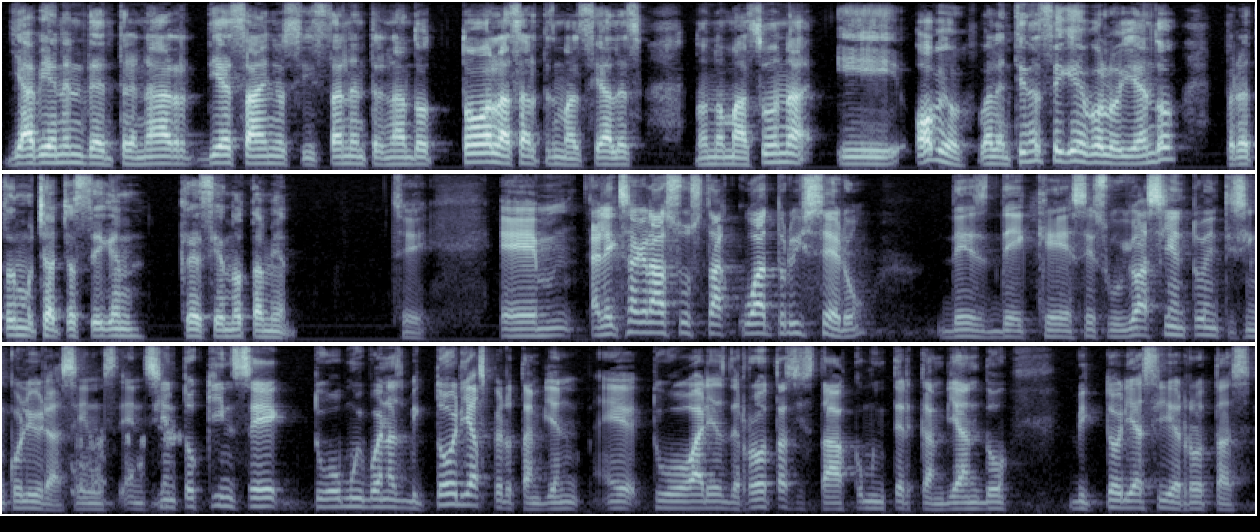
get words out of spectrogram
ya vienen de entrenar 10 años y están entrenando todas las artes marciales, no nomás una. Y obvio, Valentina sigue evoluyendo, pero estas muchachas siguen creciendo también. Sí. Em, Alexa Grasso está 4 y 0 desde que se subió a 125 libras. En, 115 tuvo muy buenas victorias, pero también eh, tuvo varias derrotas y estaba como intercambiando victorias y derrotas.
